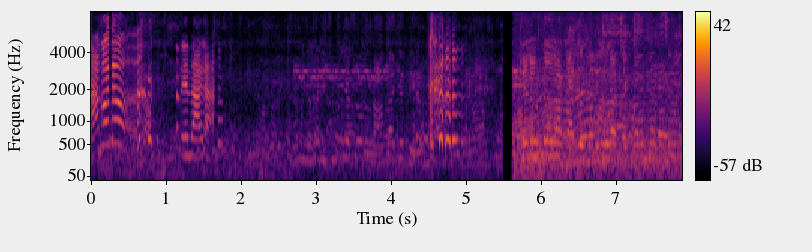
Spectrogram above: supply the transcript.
నాకొద్దు నేను తాగా కళ్ళు దరిద్రుడా చక్కెర ఉన్నట్టు.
